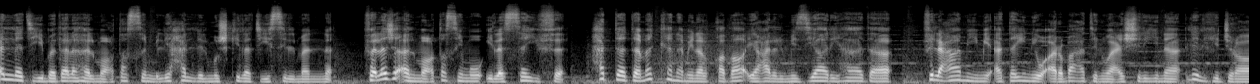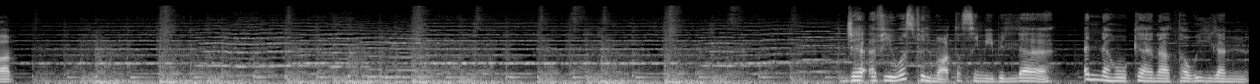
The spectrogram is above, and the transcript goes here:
التي بذلها المعتصم لحل المشكلة سلما. فلجأ المعتصم إلى السيف حتى تمكن من القضاء على المزيار هذا في العام 224 للهجرة. جاء في وصف المعتصم بالله أنه كان طويلا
